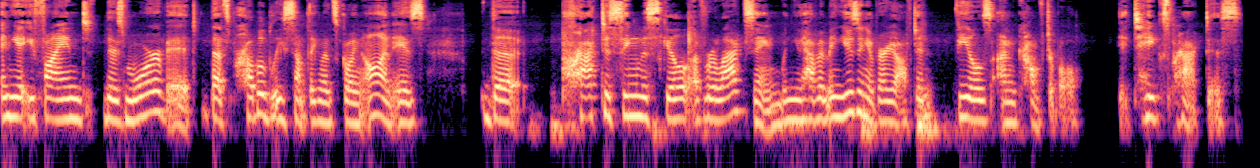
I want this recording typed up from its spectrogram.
And yet you find there's more of it. That's probably something that's going on is the practicing the skill of relaxing when you haven't been using it very often feels uncomfortable. It takes practice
